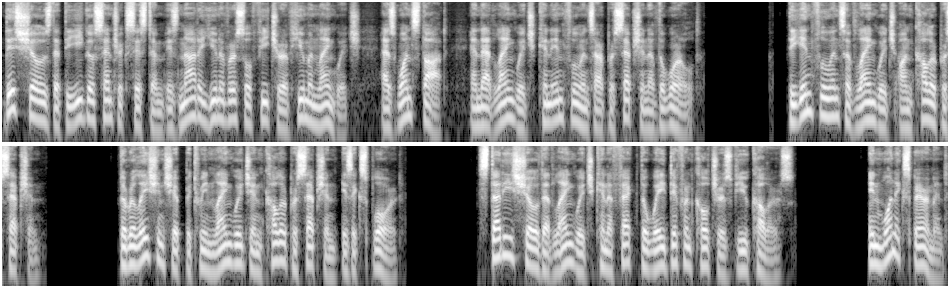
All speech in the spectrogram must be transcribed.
This shows that the egocentric system is not a universal feature of human language, as once thought, and that language can influence our perception of the world. The influence of language on color perception. The relationship between language and color perception is explored. Studies show that language can affect the way different cultures view colors. In one experiment,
